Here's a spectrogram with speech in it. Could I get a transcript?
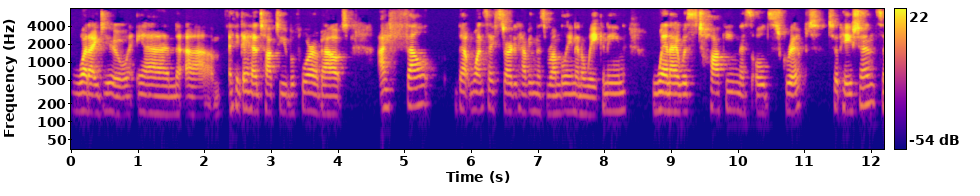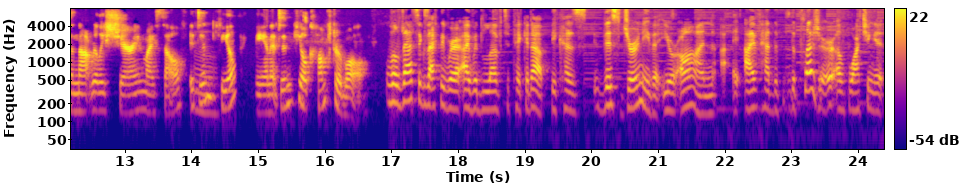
what I do. And um, I think I had talked to you before about I felt that once I started having this rumbling and awakening when I was talking this old script to patients and not really sharing myself, it mm. didn't feel like me and it didn't feel comfortable. Well, that's exactly where I would love to pick it up because this journey that you're on, I, have had the, the pleasure of watching it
